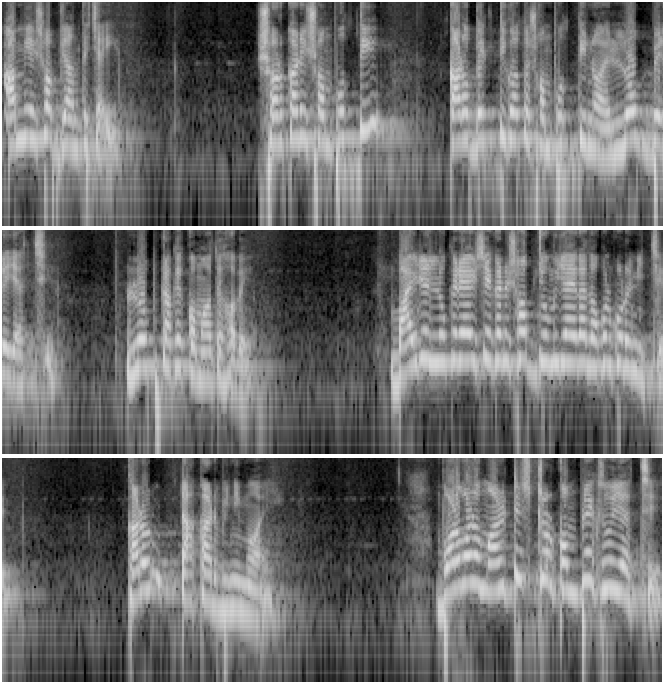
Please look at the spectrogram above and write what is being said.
আমি এসব জানতে চাই। সরকারি সম্পত্তি কারও ব্যক্তিগত সম্পত্তি নয়, লোভ বেড়ে যাচ্ছে। লোভটাকে কমাতে হবে। বাইরের লোকেরা এসে এখানে সব জমি জায়গা দখল করে নিচ্ছে। কারণ টাকার বিনিময়। বড় বড় মাল্টি স্টোর কমপ্লেক্স হয়ে যাচ্ছে।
